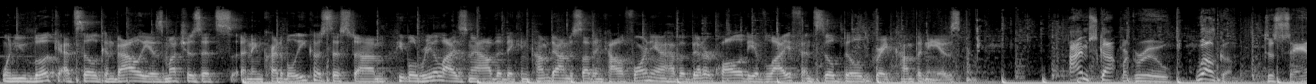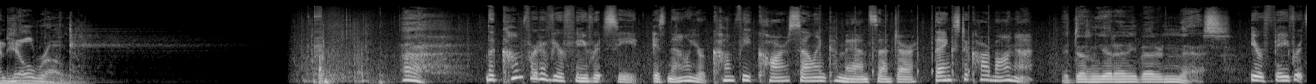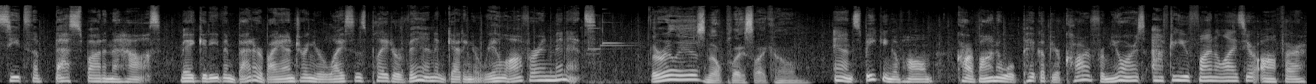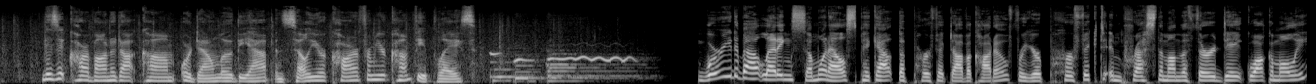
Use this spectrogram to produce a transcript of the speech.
when you look at Silicon Valley, as much as it's an incredible ecosystem, people realize now that they can come down to Southern California, have a better quality of life, and still build great companies. I'm Scott McGrew. Welcome to Sand Hill Road. the comfort of your favorite seat is now your comfy car selling command center, thanks to Carvana. It doesn't get any better than this. Your favorite seat's the best spot in the house. Make it even better by entering your license plate or VIN and getting a real offer in minutes. There really is no place like home. And speaking of home, Carvana will pick up your car from yours after you finalize your offer. Visit Carvana.com or download the app and sell your car from your comfy place. Worried about letting someone else pick out the perfect avocado for your perfect Impress Them on the Third Date guacamole?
